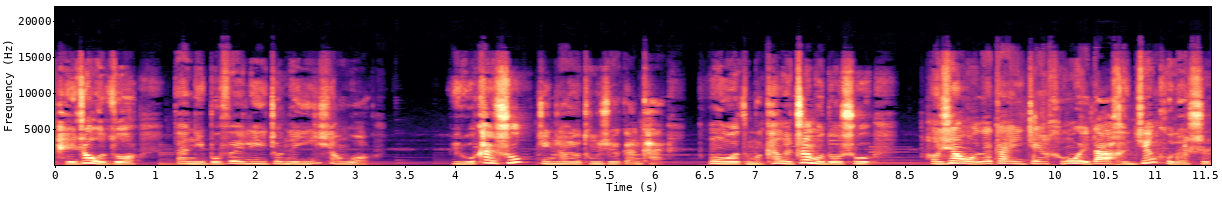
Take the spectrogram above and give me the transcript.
陪着我做，但你不费力就能影响我。比如看书，经常有同学感慨，问我怎么看了这么多书，好像我在干一件很伟大、很艰苦的事。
